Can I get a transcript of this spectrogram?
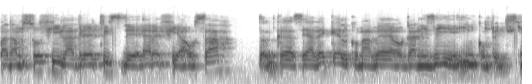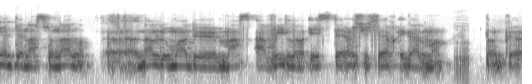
Madame Sophie, la directrice de RFI AOSA, donc, euh, c'est avec elle qu'on avait organisé une compétition internationale euh, dans le mois de mars-avril et c'était un succès également. Donc, euh,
